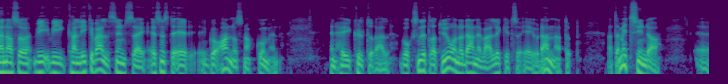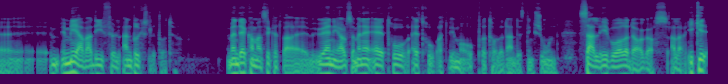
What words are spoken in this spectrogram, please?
Men altså, vi, vi kan likevel, syns jeg Jeg syns det er, går an å snakke om en, en høykulturell voksenlitteratur, og når den er vellykket, så er jo den nettopp etter mitt syn da, eh, mer verdifull enn brukslitteratur. Men det kan man sikkert være uenig i, altså. Men jeg, jeg, tror, jeg, tror, at vi må opprettholde den distinksjonen selv i våre dagers, eller ikke,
